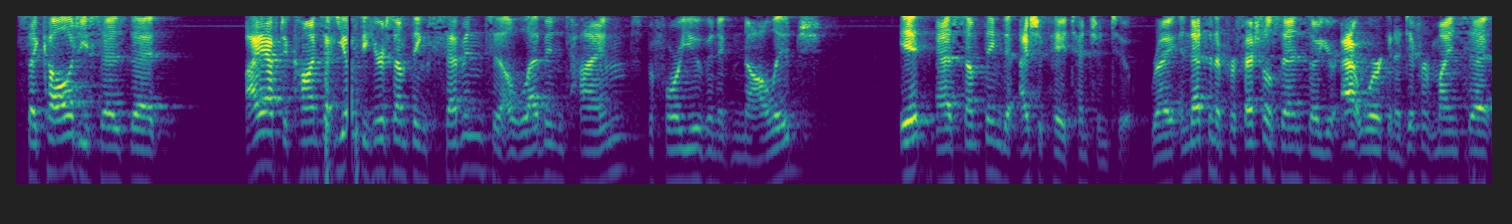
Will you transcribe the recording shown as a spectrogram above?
psychology says that I have to contact you have to hear something seven to eleven times before you even acknowledge it as something that I should pay attention to, right? And that's in a professional sense. So you're at work in a different mindset.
